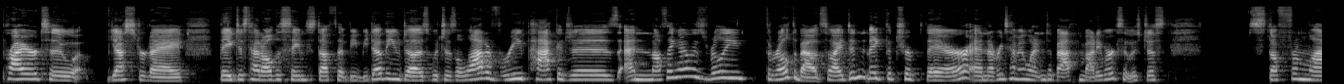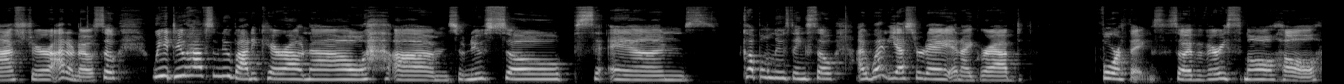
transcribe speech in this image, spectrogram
prior to yesterday, they just had all the same stuff that BBW does, which is a lot of repackages and nothing I was really thrilled about. So I didn't make the trip there, and every time I went into Bath and Body Works, it was just stuff from last year. I don't know. So we do have some new body care out now, um, some new soaps and a couple new things. So I went yesterday and I grabbed four things. So I have a very small haul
